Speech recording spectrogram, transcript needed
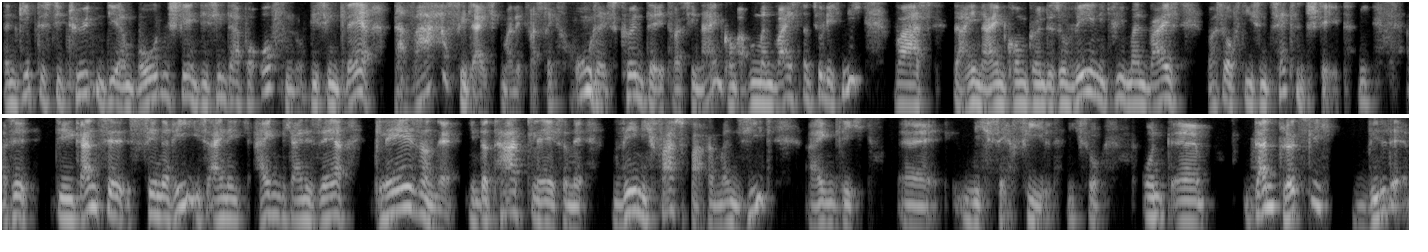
Dann gibt es die Tüten, die am Boden stehen, die sind aber offen und die sind leer. Da war vielleicht mal etwas drin oder es könnte etwas hineinkommen, aber man weiß natürlich nicht, was da hineinkommen könnte, so wenig wie man weiß, was auf diesen Zetteln steht. Also die ganze Szenerie ist eine, eigentlich eine sehr gläserne, in der Tat gläserne, wenig fassbare. Man sieht eigentlich äh, nicht sehr viel. Nicht so. Und äh, dann plötzlich will der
